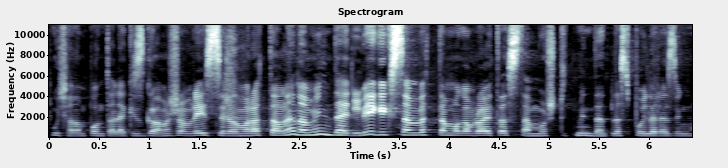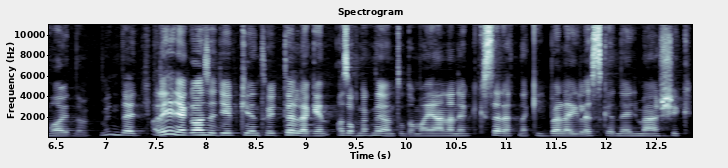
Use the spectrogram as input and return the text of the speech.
Úgy hallom, pont a legizgalmasabb részéről maradtam le, na mindegy, végig szenvedtem magam rajta, aztán most itt mindent leszpoilerezünk majd, de mindegy. A lényeg az egyébként, hogy tényleg én azoknak nagyon tudom ajánlani, akik szeretnek így beleilleszkedni egy másik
